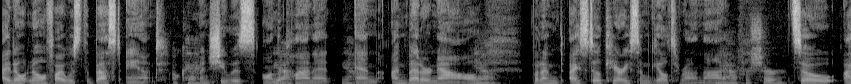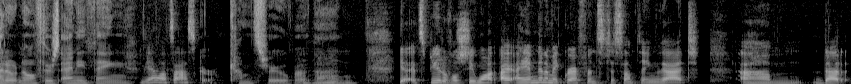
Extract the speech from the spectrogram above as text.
I don't know if I was the best aunt Okay. when she was on Yeah, the planet, yeah. and I'm better now. Yeah. But I'm I still carry some guilt around that. Yeah, for sure. So I don't know if there's anything Yeah, let's ask her. come through about Mm-hmm. Yeah, it's beautiful. She want. I, I am going to make reference to something that um, that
